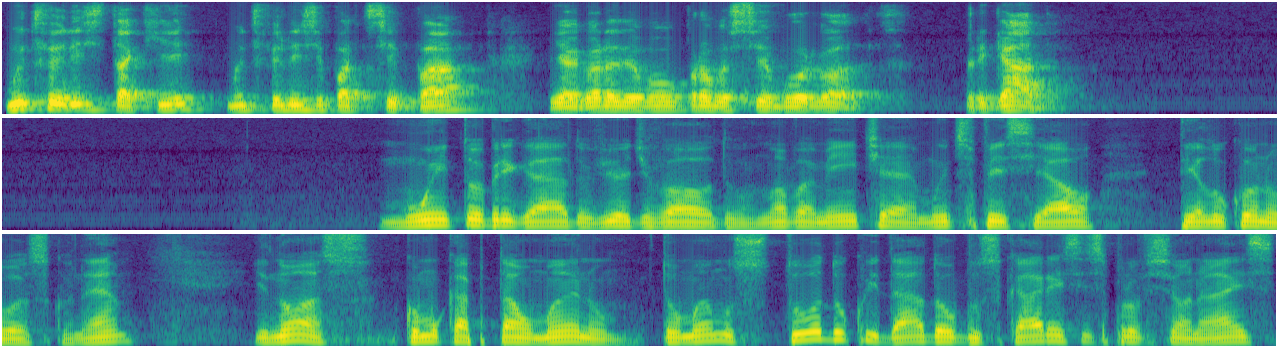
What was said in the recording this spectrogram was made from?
Muito feliz de estar aqui, muito feliz de participar e agora devolvo para você, Borgos. Obrigado. Muito obrigado, viu, Edivaldo? Novamente é muito especial tê-lo conosco, né? E nós, como capital humano, tomamos todo o cuidado ao buscar esses profissionais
